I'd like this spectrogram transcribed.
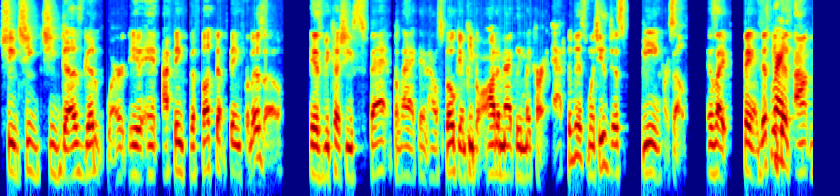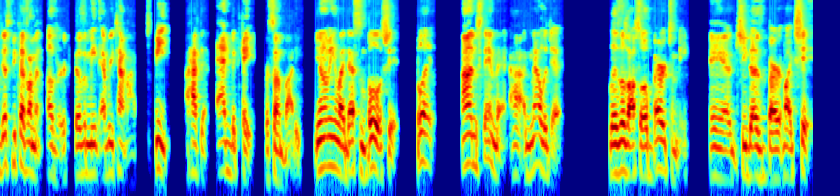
she she she does good work. And I think the fucked up thing for Lizzo is because she's fat, black, and outspoken. People automatically make her an activist when she's just being herself. It's like, man, just because Right. I'm just because I'm an other doesn't mean every time I speak I have to advocate for somebody. You know what I mean? Like that's some bullshit. But I understand that. I acknowledge that. Lizzo's also a bird to me, and she does bird like shit.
